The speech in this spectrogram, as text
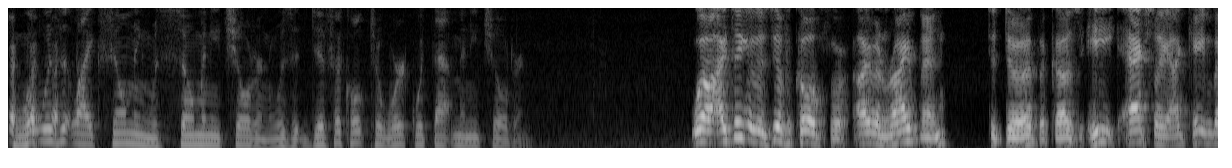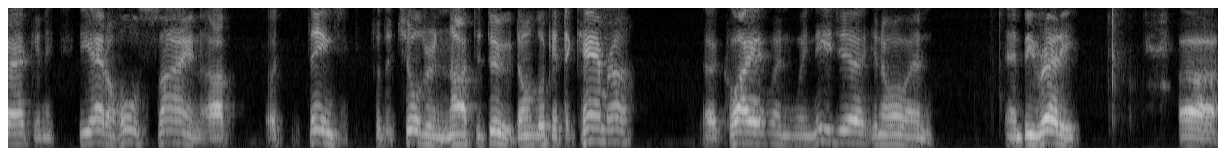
What was it like filming with so many children? Was it difficult to work with that many children? Well, I think it was difficult for Ivan Reitman to do it because he actually, I came back and he, had a whole sign up, uh, things for the children not to do. Don't look at the camera, uh, quiet when we need you, you know, and and be ready. Uh,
